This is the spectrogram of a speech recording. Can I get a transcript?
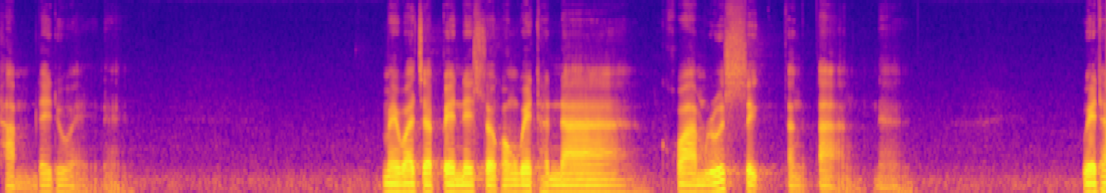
ธรรมได้ด้วยนะไม่ว่าจะเป็นในส่วนของเวทนา ความรู้สึกต่างๆนะเวท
